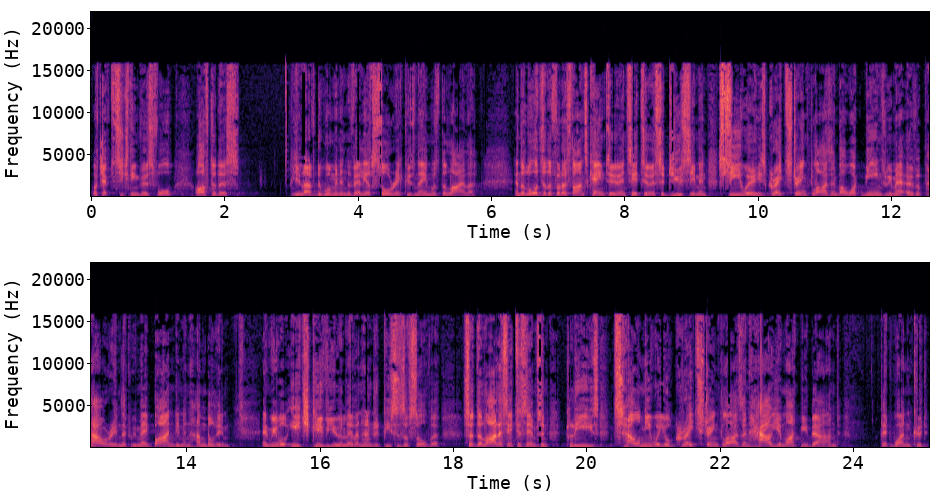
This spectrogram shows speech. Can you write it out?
or chapter 16, verse 4, after this, he loved the woman in the valley of Sorek, whose name was Delilah. And the lords of the Philistines came to her and said to her, Seduce him and see where his great strength lies, and by what means we may overpower him, that we may bind him and humble him. And we will each give you 1,100 pieces of silver. So Delilah said to Samson, Please tell me where your great strength lies and how you might be bound, that one could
